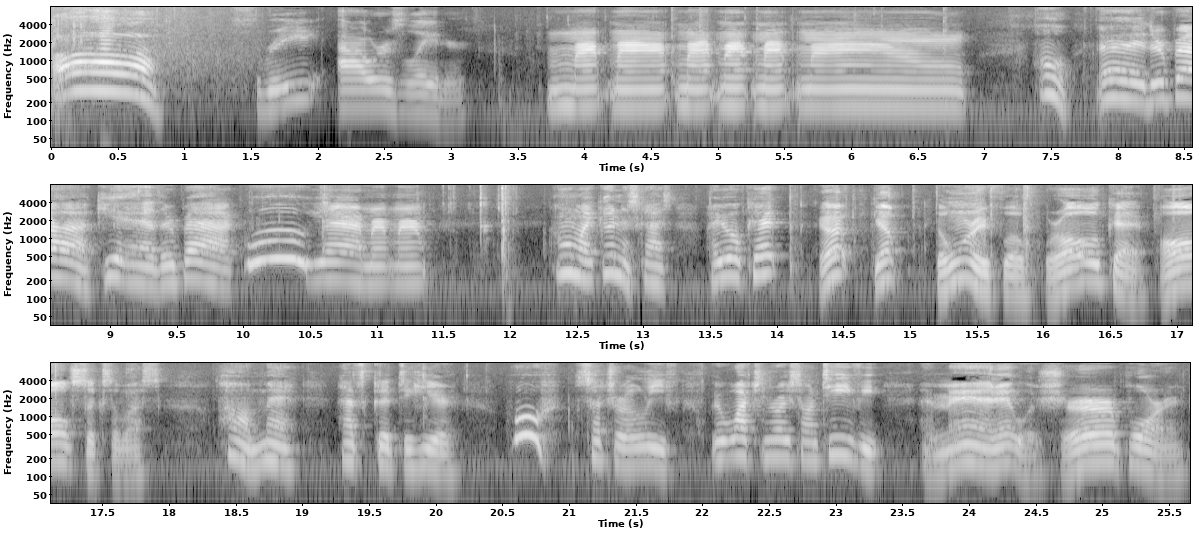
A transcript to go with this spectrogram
Ah! Three hours later. Oh, hey, they're back. Yeah, they're back. Woo! Yeah, Oh my goodness, guys. Are you okay? Yep, yep. Don't worry, Flo. We're all okay. All six of us. Oh man, that's good to hear. Whew, such a relief. We were watching the race on TV, and man, it was sure pouring.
